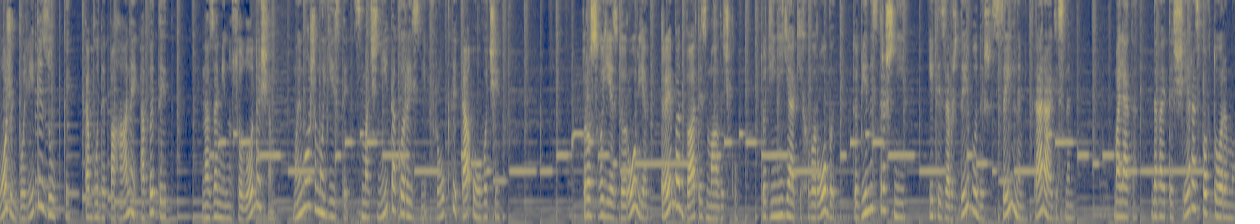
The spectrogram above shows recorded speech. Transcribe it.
можуть боліти зубки та буде поганий апетит. На заміну солодощам ми можемо їсти смачні та корисні фрукти та овочі. Про своє здоров'я треба дбати з маличку. Тоді ніякі хвороби тобі не страшні, і ти завжди будеш сильним та радісним. Малята, давайте ще раз повторимо,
